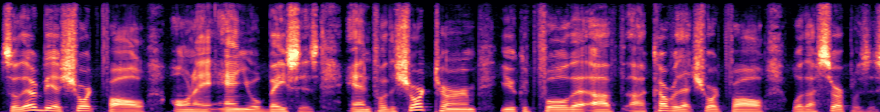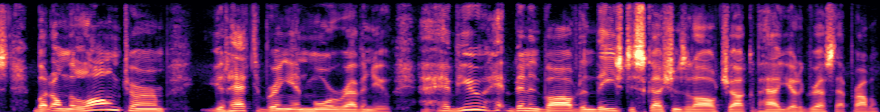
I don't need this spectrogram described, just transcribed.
So there would be a shortfall on an annual basis, and for the short term, you could full that uh, uh, cover that shortfall with surpluses. But on the long term, you'd have to bring in more revenue. Have you been involved in these discussions at all, Chuck, of how you'd address that problem?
